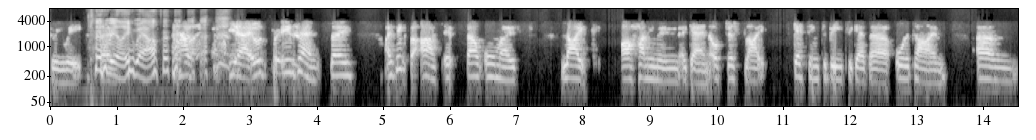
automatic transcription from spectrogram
three weeks. So- really? Wow. yeah, it was pretty intense. So I think for us, it felt almost like our honeymoon again of just like getting to be together all the time. Um,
